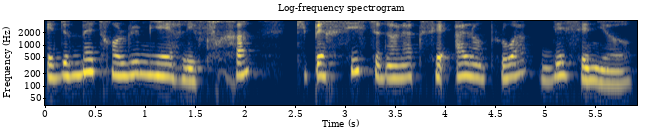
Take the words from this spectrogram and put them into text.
est de mettre en lumière les freins qui persistent dans l'accès à l'emploi des seniors.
